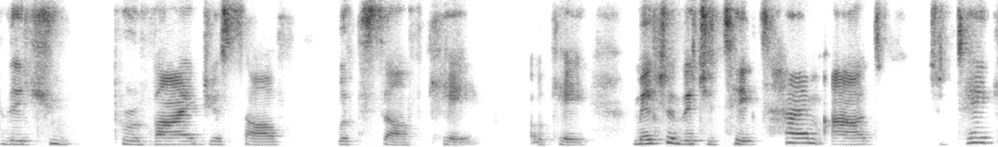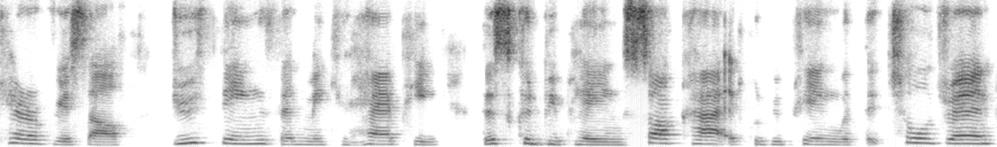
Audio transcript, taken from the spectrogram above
that you provide yourself with self care. Okay. Make sure that you take time out to take care of yourself, do things that make you happy. This could be playing soccer, it could be playing with the children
